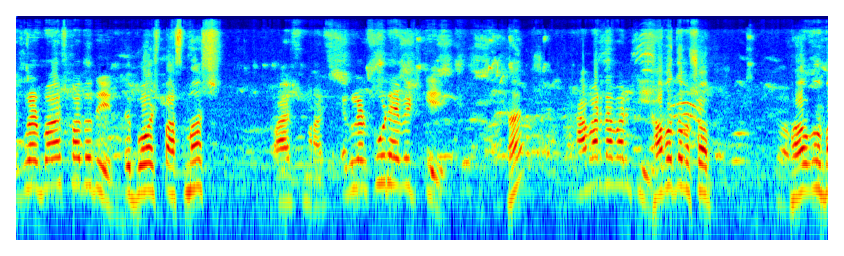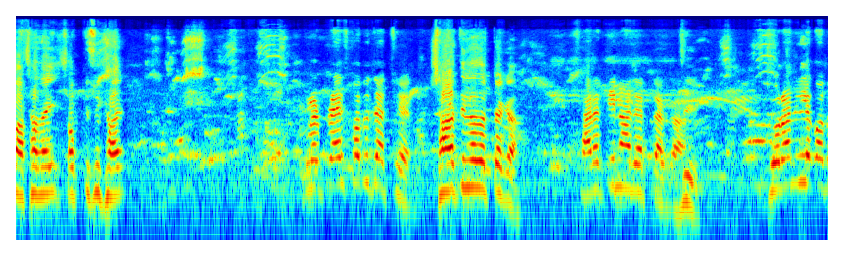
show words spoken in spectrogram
এগুলোর বয়স কতদিন? বয়স পাঁচ মাস। পাঁচ মাস। এগুলোর ফুড হ্যাবিট কি? হ্যাঁ? খাবার দাবার কি? খাবার দাবার সব। খাওয়া কোনো বাছা নাই সব কিছু খায়। এগুলোর প্রাইস কত যাচ্ছেন সাড়ে তিন হাজার টাকা। সাড়ে তিন হাজার টাকা। জি। জোড়া নিলে কত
